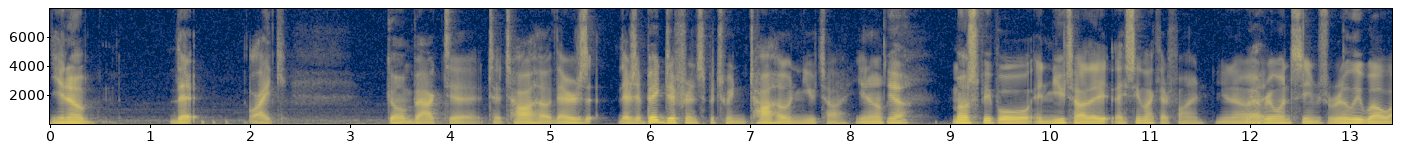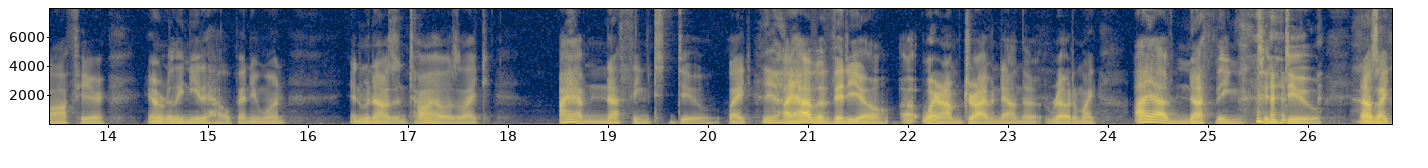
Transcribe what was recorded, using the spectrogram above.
you know, that like going back to to Tahoe. There's there's a big difference between Tahoe and Utah. You know, Yeah. most people in Utah they they seem like they're fine. You know, Right. everyone seems really well off here. You don't really need to help anyone. And when I was in Tahoe, I was like, I have nothing to do. Like Yeah. I have a video uh, where I'm driving down the road. I'm like, I have nothing to do. and I was like,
